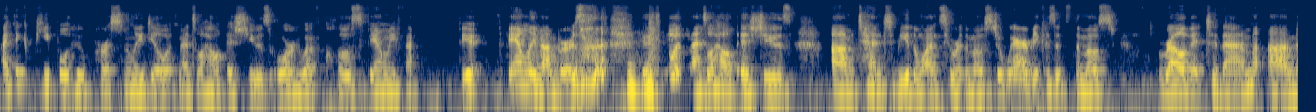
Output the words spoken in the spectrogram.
I think people who personally deal with mental health issues or who have close family fa- fa- family members who Mhm. deal with mental health issues um, tend to be the ones who are the most aware because it's the most relevant to them. Um,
